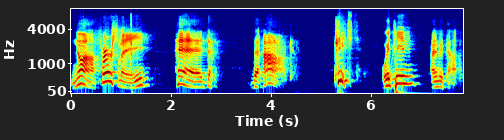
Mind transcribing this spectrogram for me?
Noah firstly had the ark pitched within and without.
